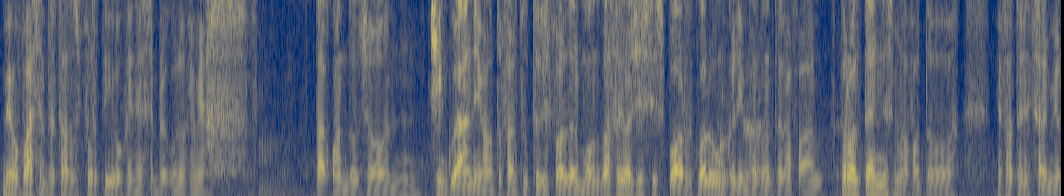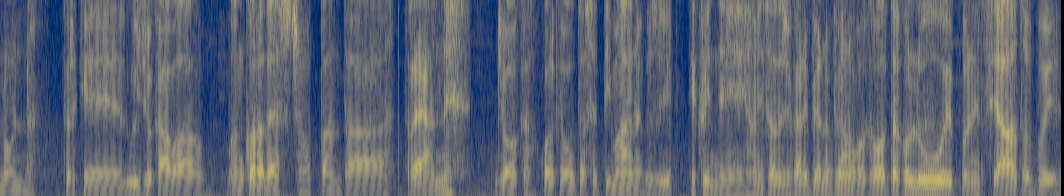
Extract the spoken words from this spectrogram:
Mio papà è sempre stato sportivo, quindi è sempre quello che mi ha da quando ho 5 anni mi ha fatto fare tutti gli sport del mondo, basta che facessi sport, qualunque, okay. l'importante era farlo. Però il tennis mi ha fatto, mi ha fatto iniziare mio nonno, perché lui giocava ancora adesso, ha 83 anni gioca qualche volta a settimana così e quindi ho iniziato a giocare piano piano qualche volta con lui poi ho iniziato e poi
